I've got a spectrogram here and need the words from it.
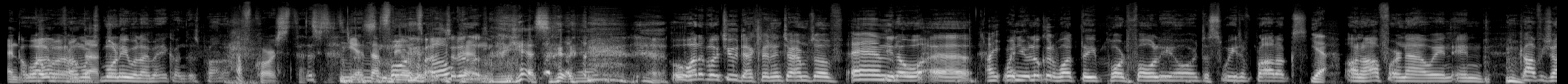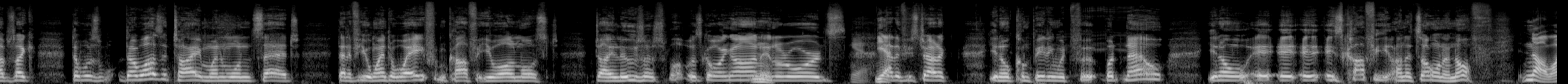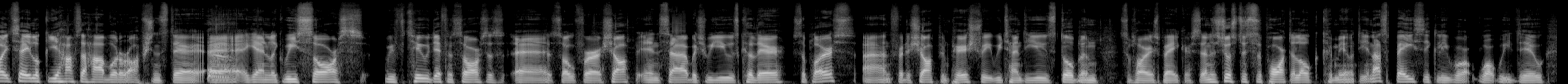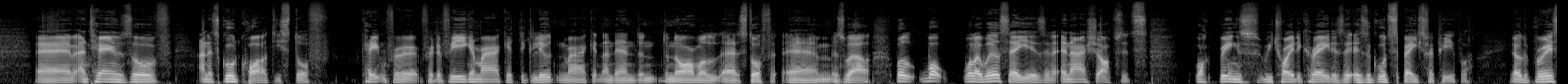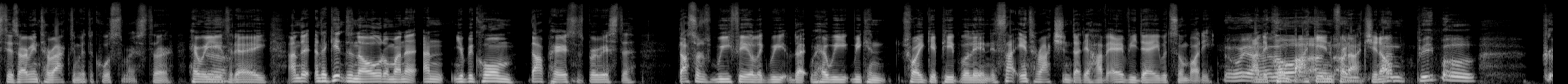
and And what going about how much that- money will I make on this product? of course that's yes that's the the important question, unspoken isn't yes. Well, what about you, Declan, in terms of, Um, you know, uh, I- when you look at what the portfolio or the suite of products Yeah. on offer now in, in coffee shops, like there was there was a time when one said that if you went away from coffee, you almost diluted what was going on. In other words, Yeah. Yeah. that if you started, you know, competing with food, but now, you know, i i is coffee on its own enough? No, I'd say look, you have to have other options there. Yeah. Uh, again, like we source, we've two different sources. Uh, so for our shop in Celbridge, we use Kildare suppliers, and for the shop in Pearse Street, we tend to use Dublin suppliers bakers, and it's just to support the local community, and that's basically what what we do. Um, in terms of, and it's good quality stuff. Catering for, for the vegan market, the gluten market, and then the, the normal uh, stuff um, as well. But what what I will say is, in, in our shops, it's what brings we try to create is a, is a good space for people. You know, the baristas are interacting with the customers. They're, how are Yeah. you today? And they're, and they're getting to know them, and and you become that person's barista. That's what we feel like we that how we, we can try to get people in. It's that interaction that they have every day with somebody, Oh, yeah, and they come know, back in for and- that. You know, And people,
